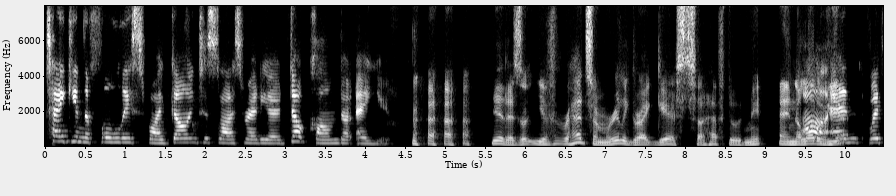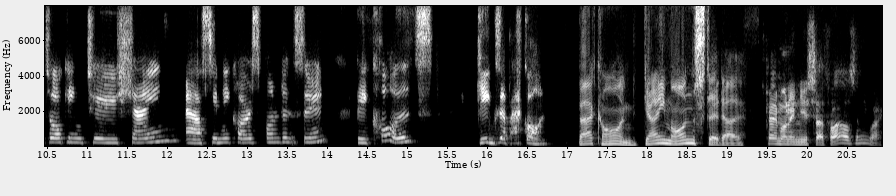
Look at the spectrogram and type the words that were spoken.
take in the full list by going to sliceradio.com.au. yeah, there's a, you've had some really great guests. I have to admit, and a lot oh, of you. And we're talking to Shane, our Sydney correspondent, soon because gigs are back on. Back on, game on, Stedo. Game on in New South Wales, anyway.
